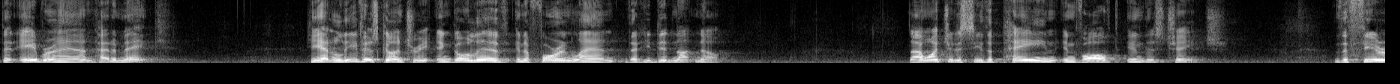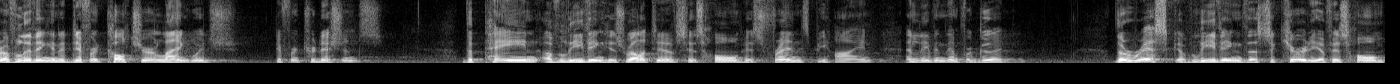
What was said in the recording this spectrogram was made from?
that Abraham had to make. He had to leave his country and go live in a foreign land that he did not know. Now I want you to see the pain involved in this change. The fear of living in a different culture, language, different traditions. The pain of leaving his relatives, his home, his friends behind and leaving them for good. The risk of leaving the security of his home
